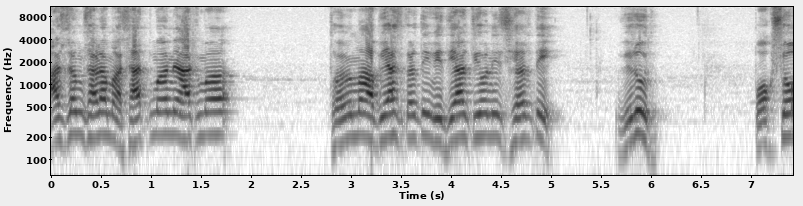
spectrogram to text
આશ્રમ શાળામાં સાતમા અને આઠમા ધોરણમાં અભ્યાસ કરતી વિદ્યાર્થીઓની છેડતી વિરુદ્ધ પોક્સો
